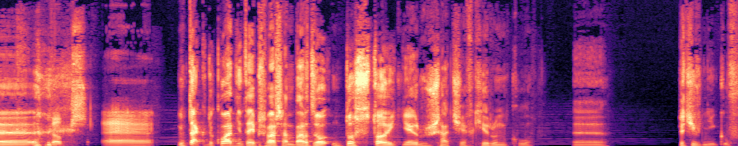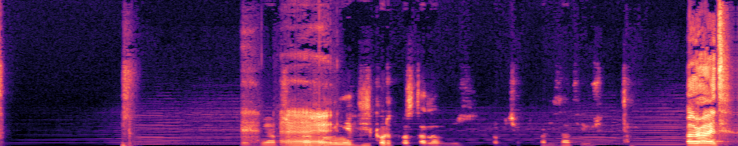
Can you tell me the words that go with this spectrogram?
E, Dobrze. E, tak, dokładnie tutaj, przepraszam bardzo, dostojnie ruszacie w kierunku e, przeciwników. Ja przepraszam, Eee. mnie Discord postanowił zrobić aktualizację już. Alright.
